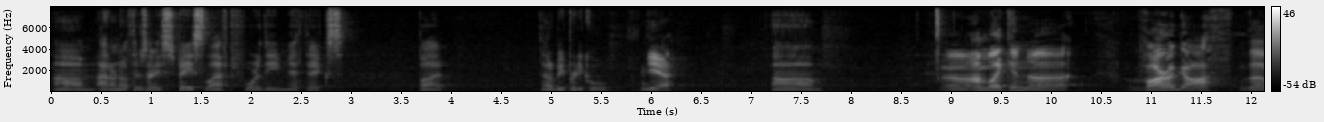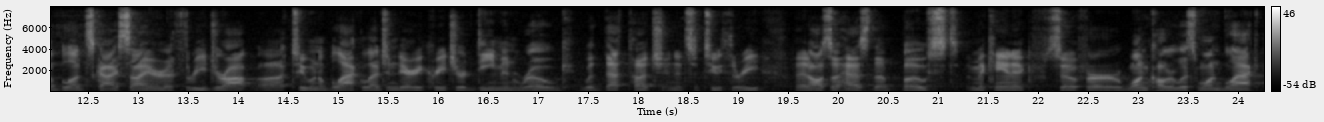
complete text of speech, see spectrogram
Um, I don't know if there's any space left for the mythics, but that'll be pretty cool. yeah. Um, Uh, I'm liking uh, Varragoth, the Bloodsky Sire, a three drop, uh, two and a black legendary creature, Demon Rogue with Death Touch, and it's a 2 3. It also has the Boast mechanic. So for one colorless, one black,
